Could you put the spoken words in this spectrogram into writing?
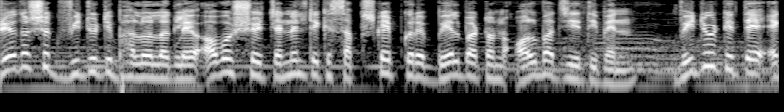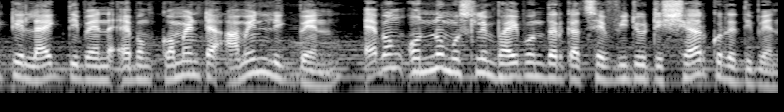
প্রিয় দর্শক, ভিডিওটি ভালো লাগলে অবশ্যই চ্যানেলটিকে সাবস্ক্রাইব করে বেল বাটন অল বাজিয়ে দিবেন। ভিডিওটিতে একটি লাইক দিবেন এবং কমেন্টে আমিন লিখবেন এবং অন্য মুসলিম ভাই বোনদের কাছে ভিডিওটি শেয়ার করে দিবেন।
